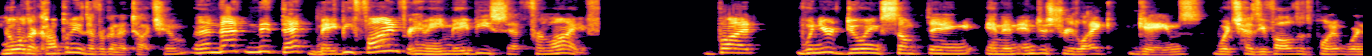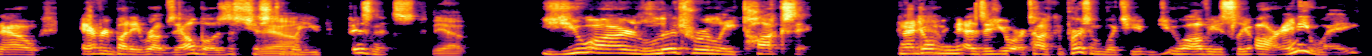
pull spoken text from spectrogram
No other mm. company is ever going to touch him, and that may, that may be fine for him. He may be set for life. But when you're doing something in an industry like games, which has evolved to the point where now everybody rubs elbows, it's just Yeah. the way you do business. Yep. You are literally toxic, and I don't mean as a you are a toxic person, which you you obviously are anyway.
